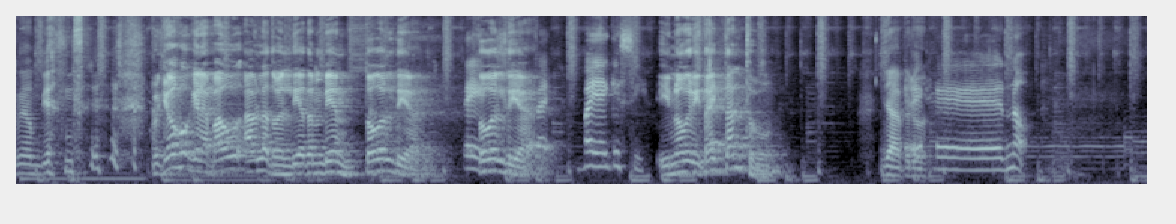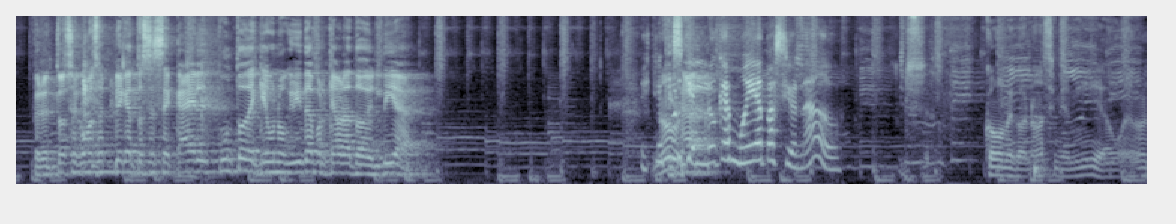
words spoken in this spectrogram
ruido ambiente. Porque ojo que la Pau habla todo el día también. Todo el día. Sí, todo el sí, día. vaya, vaya que sí. Y no gritáis tanto. ya, pero. Eh, no. Pero entonces, ¿cómo se explica? Entonces se cae el punto de que uno grita porque habla todo el día. Es que No, porque o sea- el Lucas es muy apasionado. ¿Cómo me conoce mi amiga, weón?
